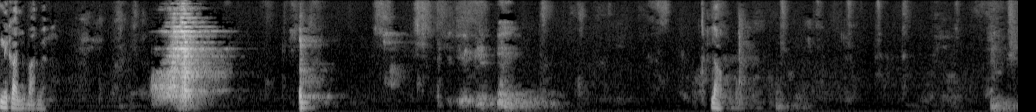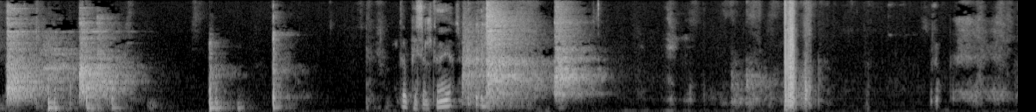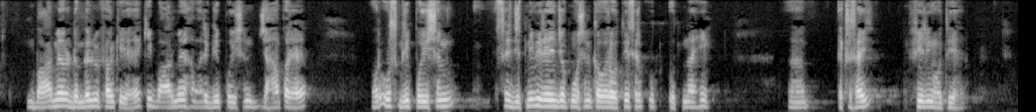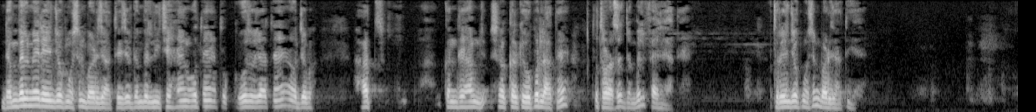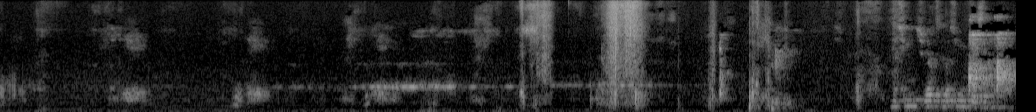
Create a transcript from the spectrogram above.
निकालो बार। लाओ। तो फिसलते हैं यार। बार में और डंबल में फ़र्क ये है कि बार में हमारी ग्रिप पोजीशन जहाँ पर है और उस ग्रिप पोजीशन से जितनी भी रेंज ऑफ़ मोशन कवर होती है सिर्फ़ उत, उतना ही एक्सरसाइज फीलिंग होती है। डंबल में रेंज ऑफ़ मोशन बढ़ जाती है। जब डंबल नीचे हैंग होते हैं तो क्लोज हो जाते हैं और जब हाथ कंधे हम शक करके ऊपर लाते हैं तो थोड़ा सा डंबल फैल जाते हैं। तो रेंज ऑफ़ मोशन बढ़ जाती है। मशीन श्वेत मशीन कैसे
